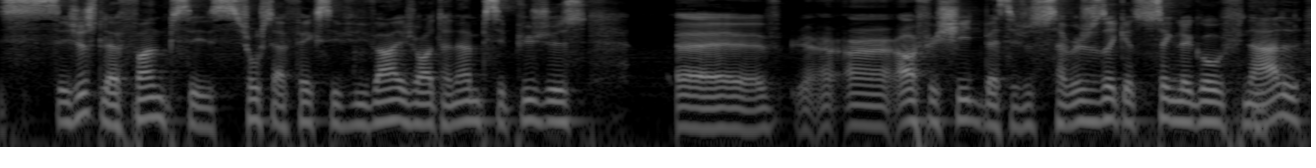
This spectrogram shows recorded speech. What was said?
c'est juste le fun. Puis c'est, je trouve que ça fait que c'est vivant, les joueurs autonomes. Puis c'est plus juste. euh, un, un offer sheet, ben c'est juste, ça veut juste dire que tu signes le go au final. Tu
